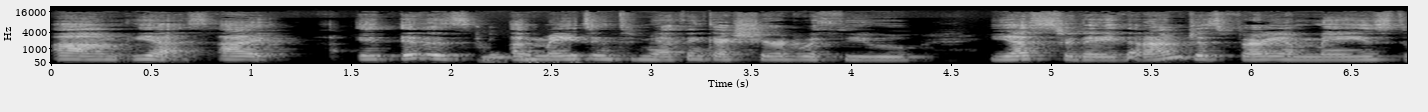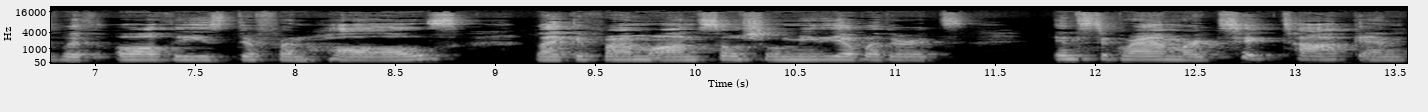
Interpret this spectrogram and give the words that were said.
Um, yes, I, it, it is amazing to me. I think I shared with you yesterday that I'm just very amazed with all these different hauls. Like if I'm on social media, whether it's Instagram or TikTok, and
